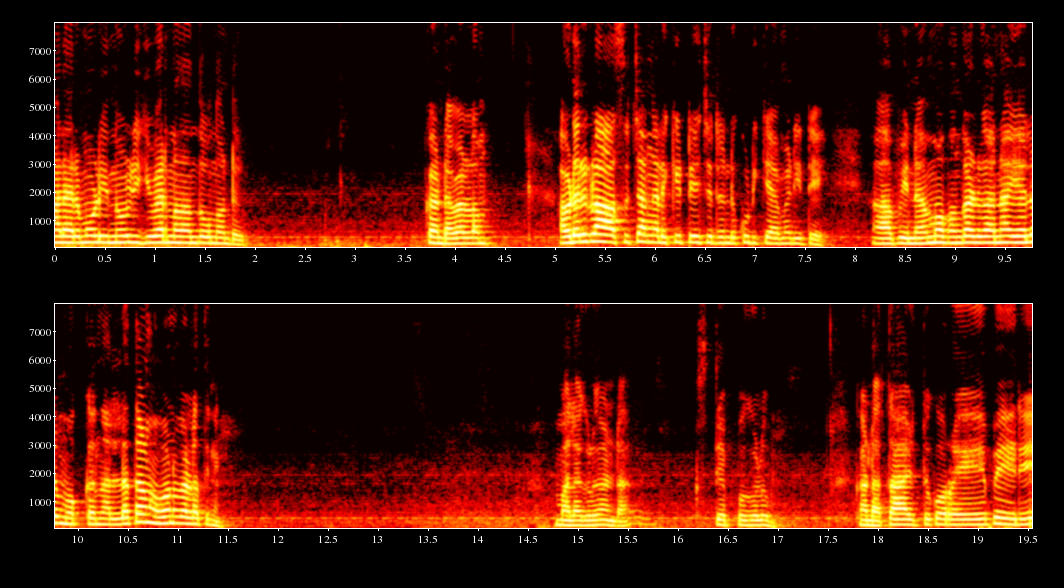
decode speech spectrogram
മലര മുകളിൽ നിന്ന് ഒഴുകി വരണതാന്ന് തോന്നുന്നുണ്ട്. കണ്ട വെള്ളം. അവിടെ ഒരു ഗ്ലാസ് ചങ്ങലയ്ക്ക് ഇട്ട് വെച്ചിട്ടുണ്ട് കുടിക്കാൻ വേണ്ടിയിട്ടേ. പിന്നെ മുഖം കഴുകാനായാലും ഒക്കെ നല്ല തണുവാണ് വെള്ളത്തിന്. മലകൾ കണ്ട സ്റ്റെപ്പുകളും കണ്ട. താഴത്ത് കുറേ പേര്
